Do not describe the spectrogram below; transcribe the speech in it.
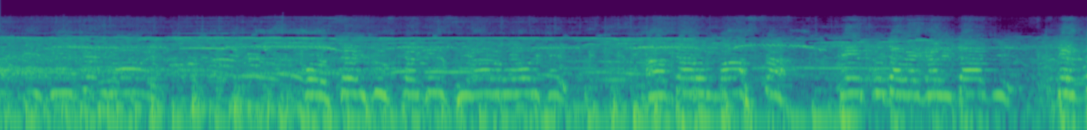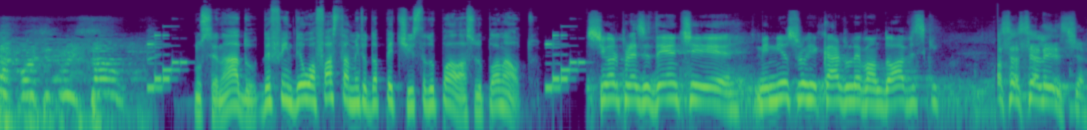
Acredite em nós. Vocês nos credenciaram hoje a dar um basta dentro da legalidade, dentro da Constituição. No Senado, defendeu o afastamento da petista do Palácio do Planalto. Senhor presidente, ministro Ricardo Lewandowski. Vossa Excelência,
